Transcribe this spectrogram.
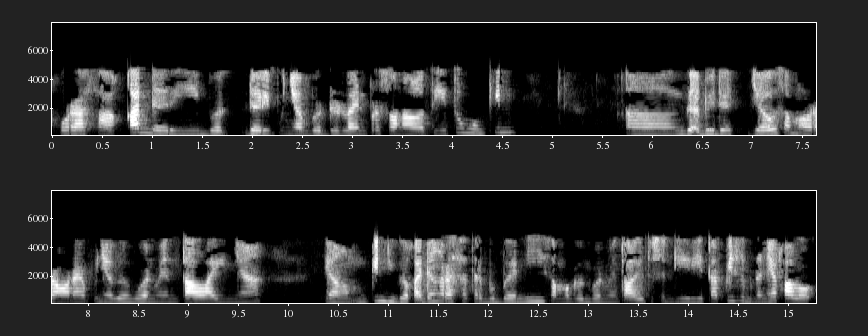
aku rasakan dari dari punya borderline personality itu mungkin eh, nggak uh, beda jauh sama orang-orang yang punya gangguan mental lainnya yang mungkin juga kadang ngerasa terbebani sama gangguan mental itu sendiri. Tapi sebenarnya kalau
